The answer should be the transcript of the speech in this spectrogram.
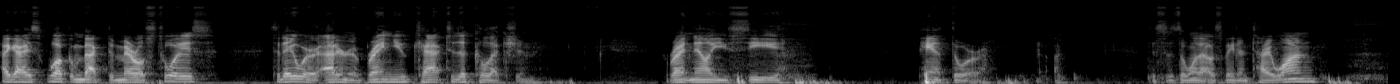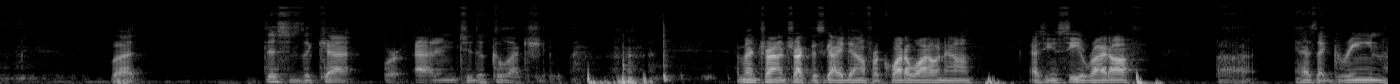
Hi guys, welcome back to Merrill's Toys. Today we're adding a brand new cat to the collection. Right now you see Panthor. This is the one that was made in Taiwan. But this is the cat we're adding to the collection. I've been trying to track this guy down for quite a while now. As you can see right off, uh, has that green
